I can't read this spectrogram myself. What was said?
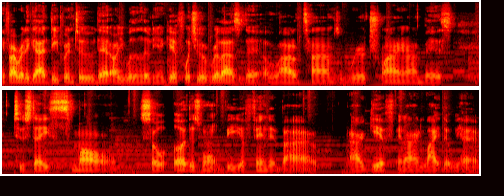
if I really got deeper into that, are you willing to live in your gift? What you'll realize is that a lot of times we're trying our best to stay small so others won't be offended by our gift and our light that we have.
